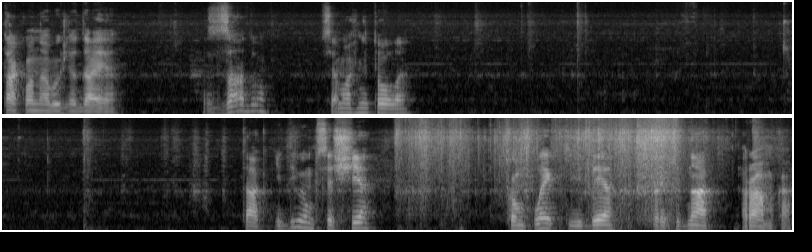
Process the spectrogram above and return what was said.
Так вона виглядає ззаду, ця магнітола. Так, і дивимося ще комплекті йде перехідна рамка.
